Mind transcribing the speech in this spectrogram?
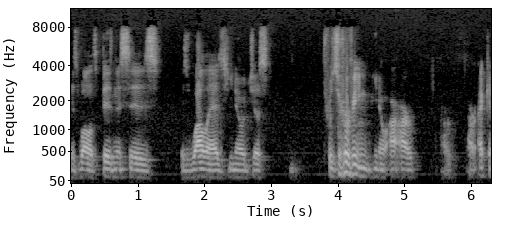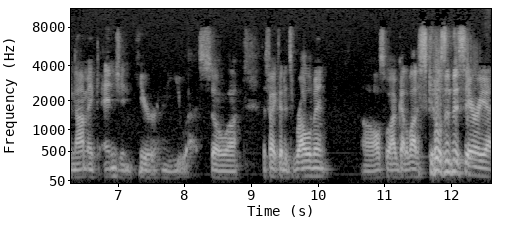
as well as businesses, as well as you know just preserving you know our, our our, economic engine here in the U.S. So uh, the fact that it's relevant, uh, also I've got a lot of skills in this area,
